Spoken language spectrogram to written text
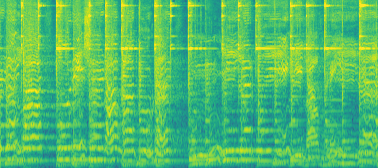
பொற்கழலார் புரிஷடாமகுடர் புண்ணியர் பொய்யிலாம் மெய்யர்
